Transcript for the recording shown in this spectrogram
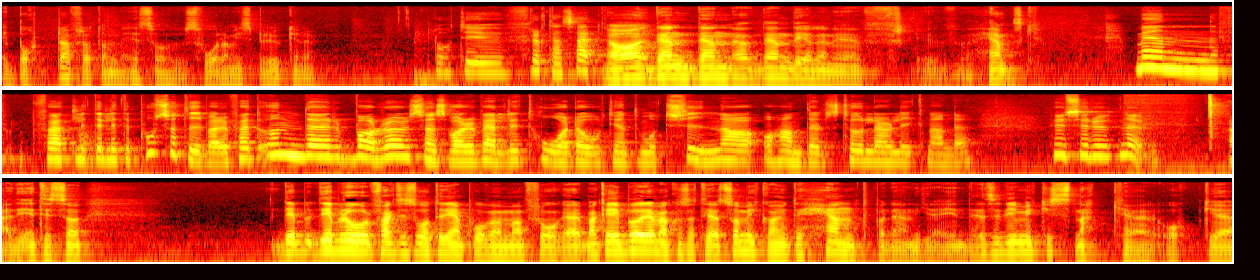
är borta för att de är så svåra missbrukare låter ju fruktansvärt. Ja, den, den, den delen är hemsk. Men för att lite, lite positivare, för att under valrörelsen så var det väldigt hårda ord gentemot Kina och handelstullar och liknande. Hur ser det ut nu? Ja, det är inte så... Det, det beror faktiskt återigen på vem man frågar. Man kan ju börja med att konstatera att så mycket har ju inte hänt på den grejen. Alltså det är mycket snack här och... Eh,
